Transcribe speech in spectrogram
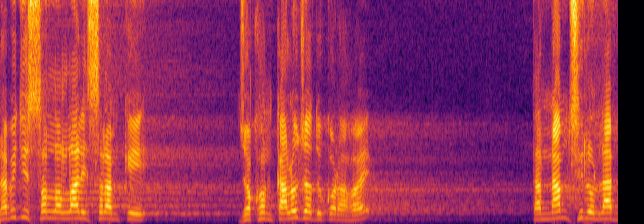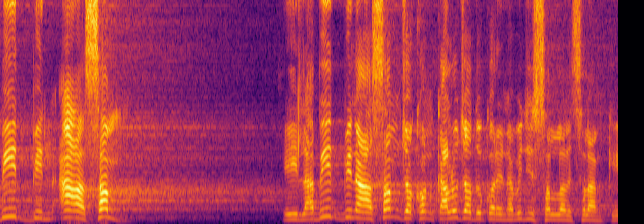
নাবিজি সাল্লাহ আলি সাল্লামকে যখন কালো জাদু করা হয়, তার নাম ছিল লাবিদ বিন আসাম। এই লাবিদ বিন আসাম যখন কালো জাদু করে নাবিজি সাল্লা সাল্লামকে,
